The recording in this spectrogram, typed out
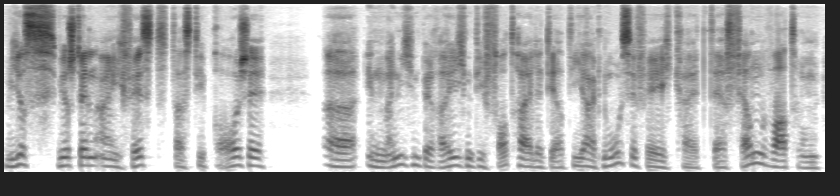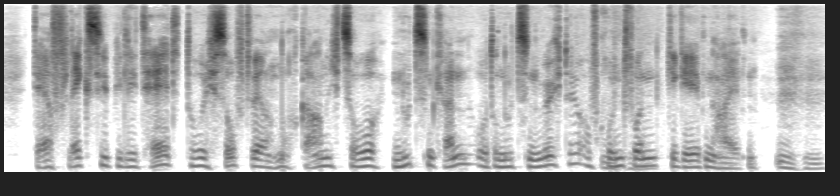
Wir, wir stellen eigentlich fest, dass die Branche in manchen Bereichen die Vorteile der Diagnosefähigkeit, der Fernwartung, der Flexibilität durch Software noch gar nicht so nutzen kann oder nutzen möchte aufgrund mhm. von Gegebenheiten. Mhm.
